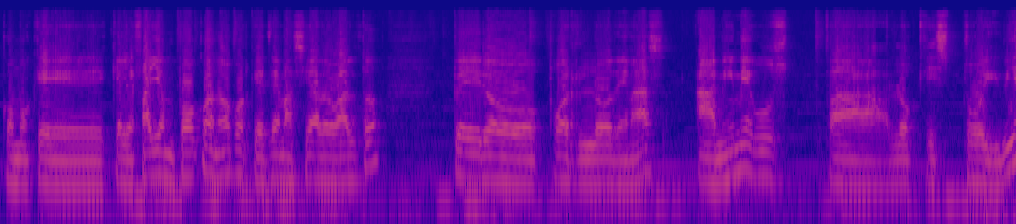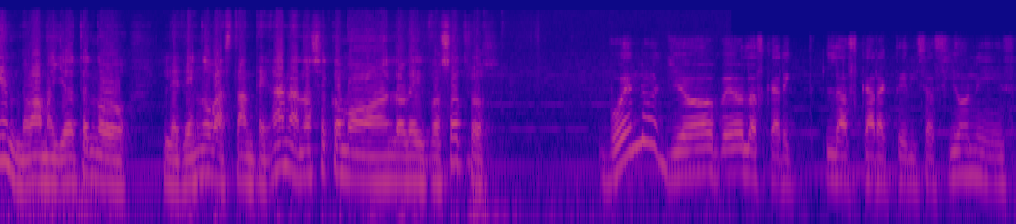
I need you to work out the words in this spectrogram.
como que, que le falla un poco, ¿no? Porque es demasiado alto. Pero por lo demás, a mí me gusta lo que estoy viendo. Vamos, yo tengo, le tengo bastante ganas. No sé cómo lo veis vosotros. Bueno, yo veo las, las caracterizaciones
